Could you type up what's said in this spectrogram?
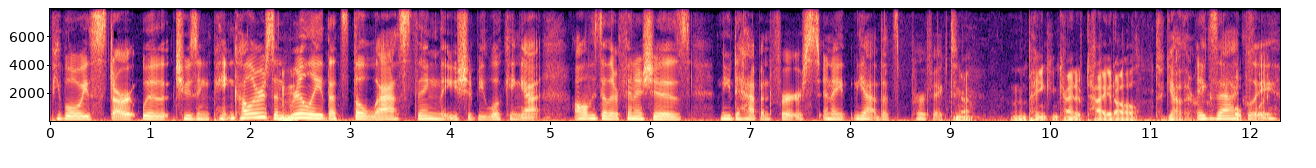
People always start with choosing paint colors, Mm-hmm. and really that's the last thing that you should be looking at. All these other finishes need to happen first. And I, yeah, that's perfect. yeah, and the paint can kind of tie it all together. Exactly. hopefully.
